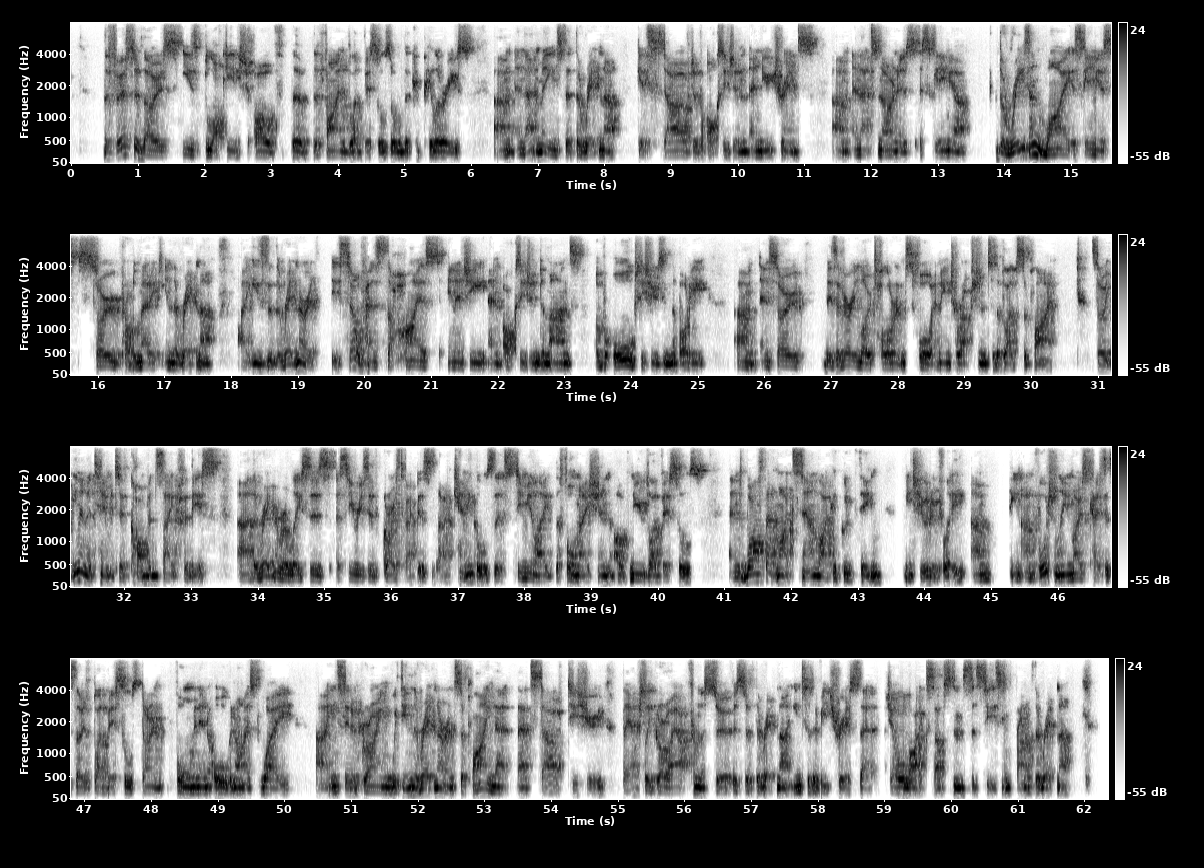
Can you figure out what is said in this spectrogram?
The first of those is blockage of the, the fine blood vessels or the capillaries. Um, and that means that the retina gets starved of oxygen and nutrients um, and that's known as ischemia. The reason why ischemia is so problematic in the retina uh, is that the retina it, itself has the highest energy and oxygen demands of all tissues in the body. Um, and so there's a very low tolerance for an interruption to the blood supply. So, in an attempt to compensate for this, uh, the retina releases a series of growth factors, uh, chemicals that stimulate the formation of new blood vessels. And whilst that might sound like a good thing intuitively, um, in, unfortunately, in most cases, those blood vessels don't form in an organised way. Uh, instead of growing within the retina and supplying that, that starved tissue, they actually grow out from the surface of the retina into the vitreous, that gel like substance that sits in front of the retina.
